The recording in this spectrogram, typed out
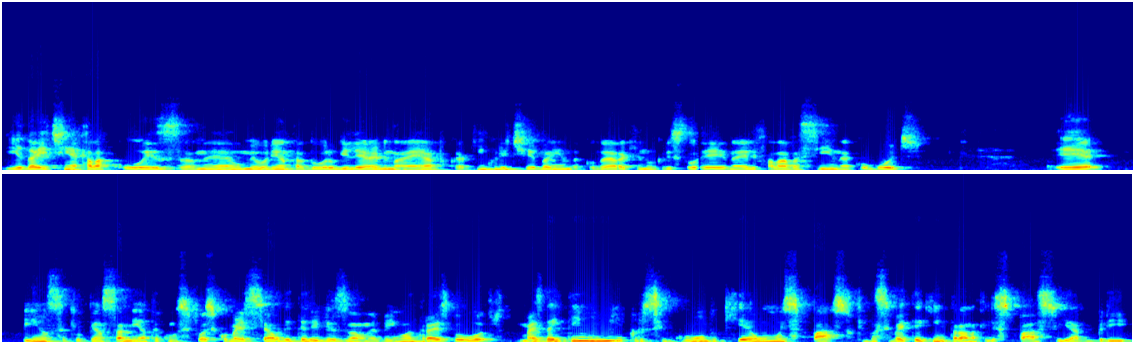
E daí tinha aquela coisa, né? O meu orientador, o Guilherme, na época, aqui em Curitiba ainda, quando era aqui no Cristo Rei, né? Ele falava assim, né? Kogut, é, pensa que o pensamento é como se fosse comercial de televisão, né? Vem um atrás do outro. Mas daí tem um microsegundo que é um espaço que você vai ter que entrar naquele espaço e abrir.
